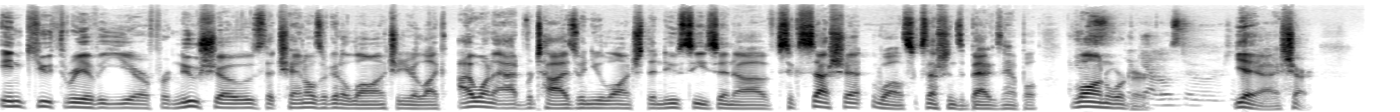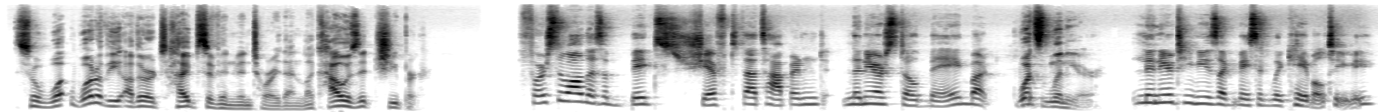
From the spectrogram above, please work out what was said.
in Q3 of a year for new shows that channels are going to launch. And you're like, I want to advertise when you launch the new season of Succession. Well, Succession's a bad example. Law and Order. Yellowstone. Yeah, yeah, sure. So what what are the other types of inventory then? Like how is it cheaper? First of all, there's a big shift that's happened. Linear is still big, but What's linear? linear TV is like basically cable TV.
